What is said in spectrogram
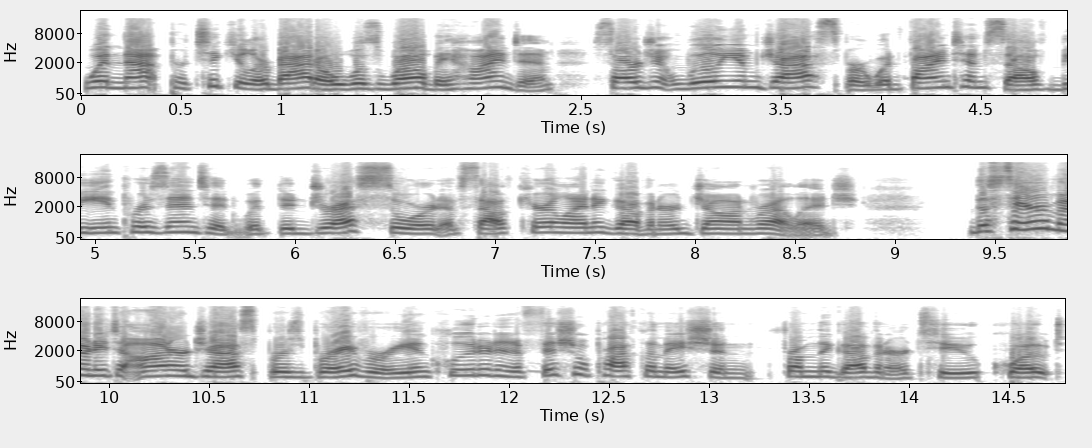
When that particular battle was well behind him, Sergeant William Jasper would find himself being presented with the dress sword of South Carolina Governor John Rutledge. The ceremony to honor Jasper's bravery included an official proclamation from the governor to, quote,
